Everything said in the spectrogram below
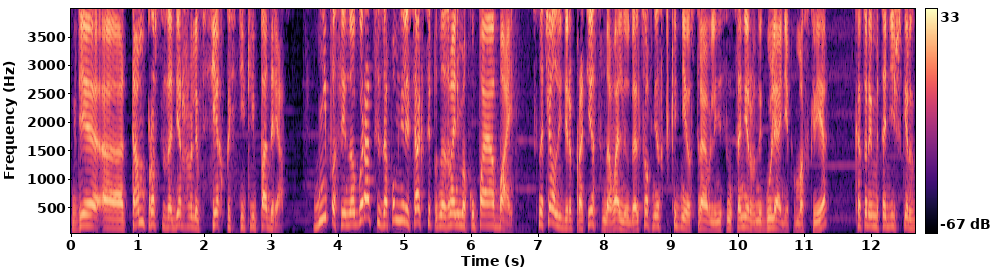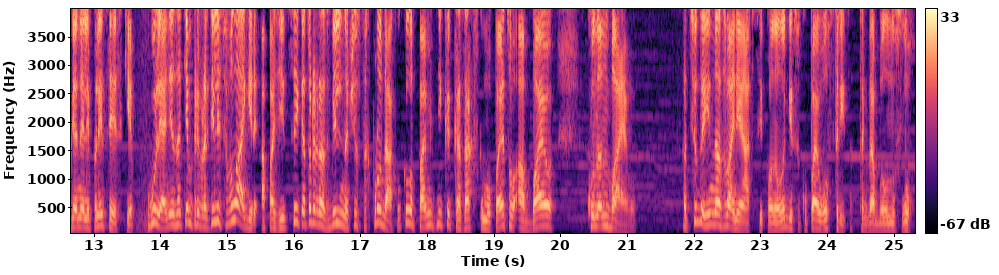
где э, там просто задерживали всех посетителей подряд. Дни после инаугурации запомнились акции под названием «Окупай Абай». Сначала лидеры протеста Навальный и Удальцов несколько дней устраивали несанкционированные гуляния по Москве, которые методически разгоняли полицейские. Гуляния затем превратились в лагерь оппозиции, который разбили на чистых прудах около памятника казахскому поэту Абаю Кунанбаеву. Отсюда и название акции по аналогии с «Окупай Уолл-стрит», тогда был на слуху.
